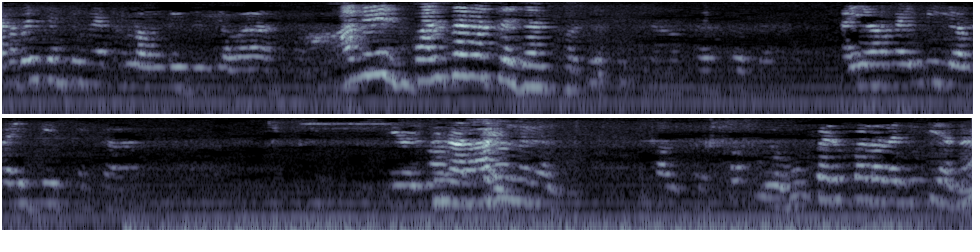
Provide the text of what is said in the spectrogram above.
ఎనభై సెంటీమీటర్లు ఉంటాయి చూసావా? అవి పల్సర్ వస్తాయి సార్. ఒక ఐదు తీసుకుంటా ఇవి వచ్చి నలభై. ముప్పై రూపాయలు చూపియనా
